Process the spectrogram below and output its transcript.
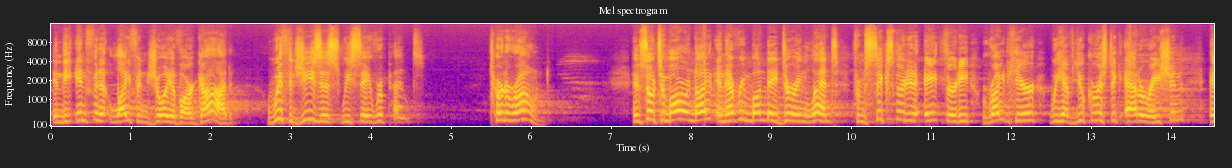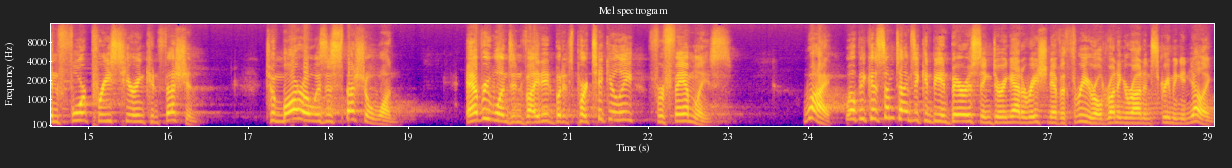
in the infinite life and joy of our God, with Jesus, we say, repent, turn around. And so tomorrow night and every Monday during Lent, from 6.30 to 8.30, right here, we have Eucharistic adoration and four priests hearing confession. Tomorrow is a special one. Everyone's invited, but it's particularly for families. Why? Well, because sometimes it can be embarrassing during adoration to have a three year old running around and screaming and yelling.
